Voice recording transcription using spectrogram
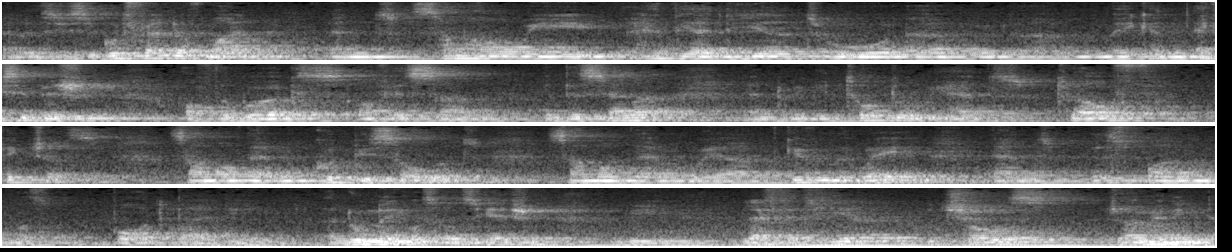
And he's a good friend of mine. And somehow we had the idea to um, uh, make an exhibition of the works of his son in this cellar. And we, in total we had 12 pictures. Some of them could be sold. Some of them were given away, and this one was bought by the Alumni Association. We left it here. It shows Germany.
